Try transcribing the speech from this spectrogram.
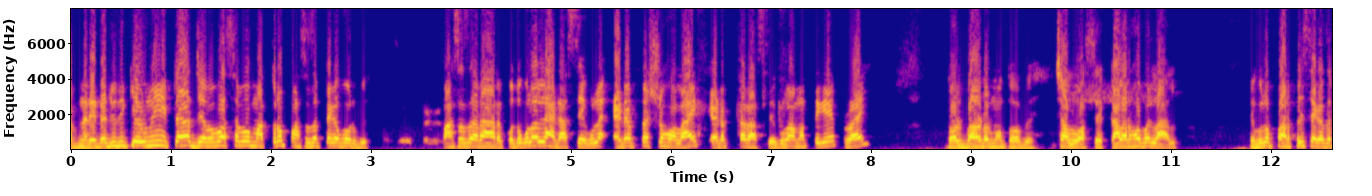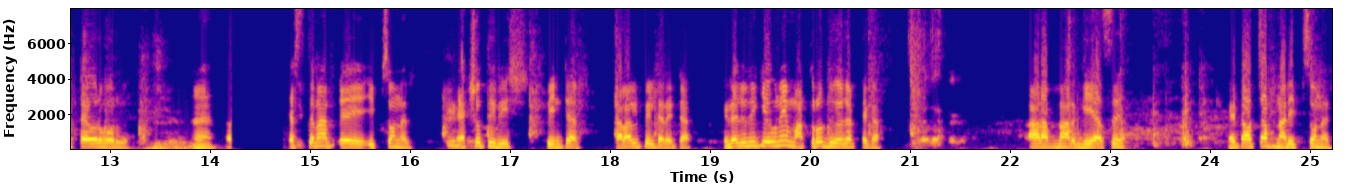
আপনার এটা যদি কেউ নেই এটা যেভাবে আছে মাত্র পাঁচ হাজার টাকা পড়বে। পাঁচ হাজার আর কতগুলো লাইট আছে এগুলো অ্যাডাপ্টার সহ লাইট অ্যাডাপ্টার আছে। এগুলো আমার থেকে প্রায় দশ বারোটার মতো হবে। চালু আছে। কালার হবে লাল। এগুলো পার পিস এক হাজার টাকা করে পড়বে। হ্যাঁ। স্ক্যানার ইপসনের একশো তিরিশ প্রিন্টার কালার প্রিন্টার এটা। এটা যদি কেউ নেই মাত্র দুই হাজার টাকা। দুই হাজার টাকা। আর আপনার গিয়ে আছে এটা হচ্ছে আপনার ইপসনের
